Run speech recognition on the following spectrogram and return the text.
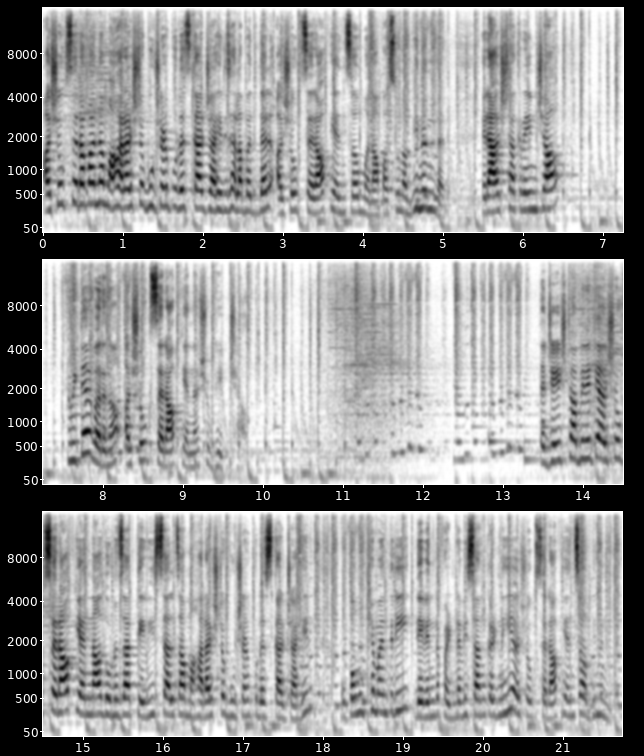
अशोक सराफांना महाराष्ट्र भूषण पुरस्कार जाहीर झाल्याबद्दल अशोक सराफ यांचं मनापासून अभिनंदन. राज ठाकरेंच्या ट्विटरवरनं अशोक सराफ यांना शुभेच्छा. तर ज्येष्ठ अभिनेते अशोक सराफ यांना दोन हजार तेवीस सालचा महाराष्ट्र भूषण पुरस्कार जाहीर. उपमुख्यमंत्री देवेंद्र फडणवीसांकडूनही अशोक सराफ यांचं अभिनंदन.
